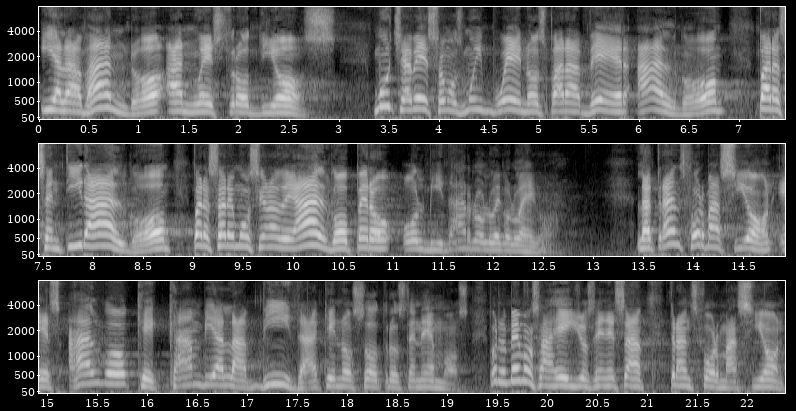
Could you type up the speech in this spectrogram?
y alabando a nuestro Dios. Muchas veces somos muy buenos para ver algo, para sentir algo, para estar emocionado de algo, pero olvidarlo luego, luego. La transformación es algo que cambia la vida que nosotros tenemos. Pero vemos a ellos en esa transformación,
